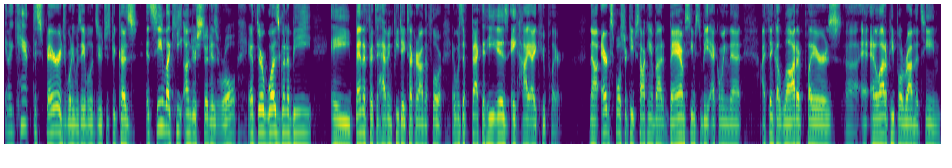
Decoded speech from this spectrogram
you know, you can't disparage what he was able to do just because it seemed like he understood his role. If there was going to be a benefit to having PJ Tucker on the floor, it was the fact that he is a high IQ player. Now, Erik Spoelstra keeps talking about it. Bam seems to be echoing that. I think a lot of players uh, and a lot of people around the team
